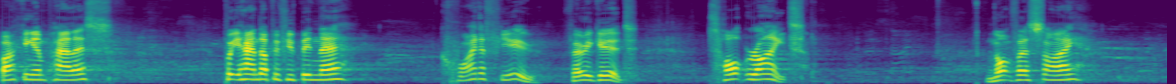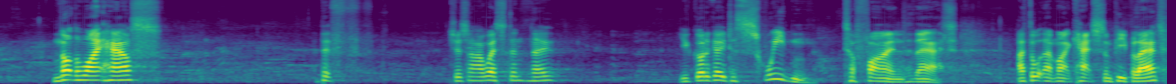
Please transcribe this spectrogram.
Buckingham Palace. Put your hand up if you've been there. Quite a few. Very good. Top right. Not Versailles. Not the White House. A bit. F- Josiah Weston? No? You've got to go to Sweden to find that. I thought that might catch some people out.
